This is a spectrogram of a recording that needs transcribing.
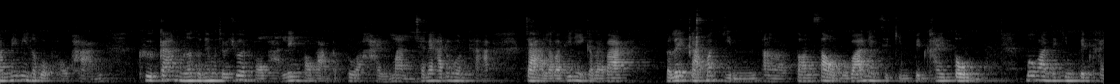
มันไม่มีระบบเผาผลาญคือกล้ามเนื้อตัวนี้มันจะช่วยเผาผลาญเร่งเผาผลาญกับตัวไขมันใช่ไหมคะทุกคนคะจาแล้ววันที่นี่ก็แบบว่าก็เลยกลับมากินอตอนเสาร์เมื่อวานนี่จะกินเป็นไข่ต้ม เมื่อวานจะกินเป็นไข่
